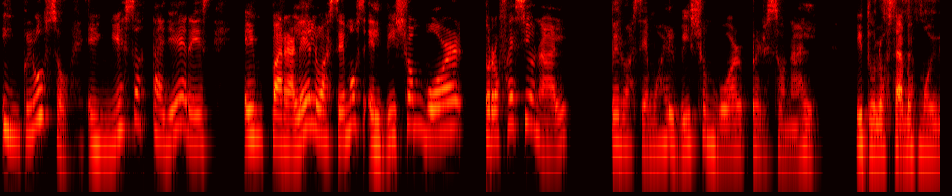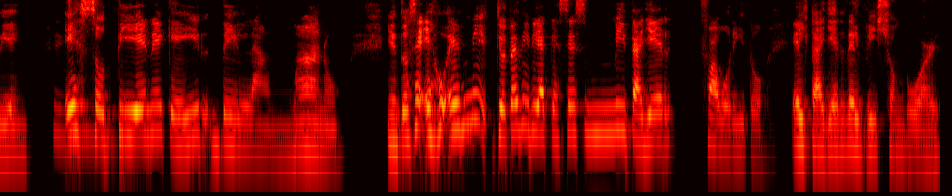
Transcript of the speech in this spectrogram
Incluso en esos talleres, en paralelo, hacemos el vision board profesional, pero hacemos el vision board personal. Y tú lo sabes muy bien. Eso tiene que ir de la mano. Y entonces, es, mi, yo te diría que ese es mi taller favorito, el taller del Vision Board.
